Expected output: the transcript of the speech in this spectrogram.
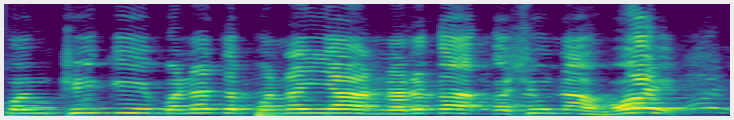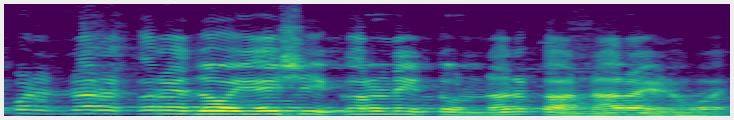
પંખી કી બનત પનૈયા નરકા કશું ના હોય, પણ નર કરે જો એસી કરણી તો નરકા નારાયણ હોય.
